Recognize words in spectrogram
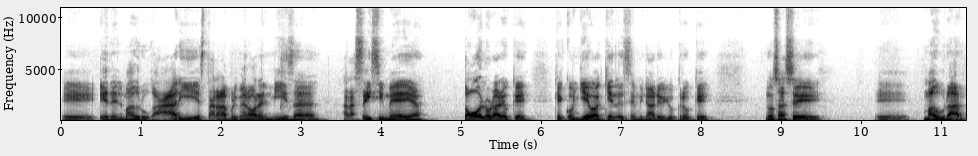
eh, en el madrugar y estar a la primera hora en misa, a las seis y media. Todo el horario que, que conlleva aquí en el seminario, yo creo que nos hace eh, madurar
